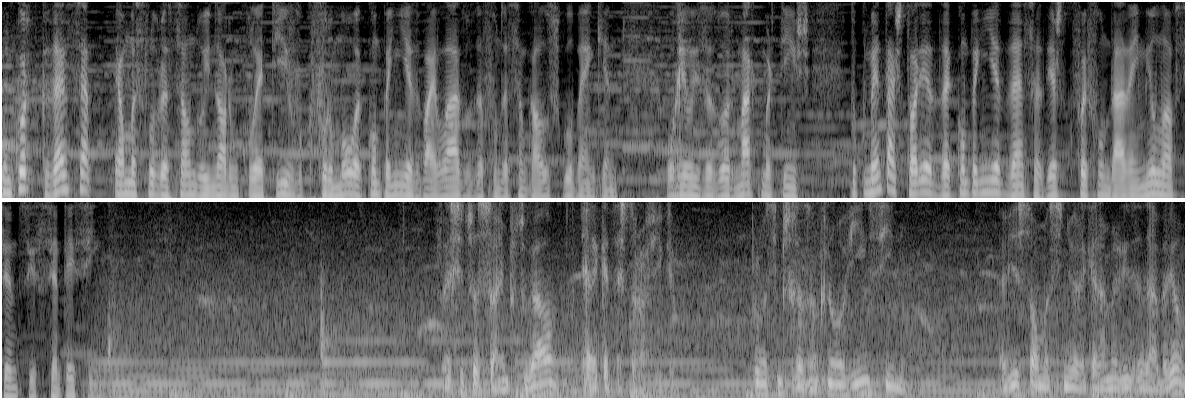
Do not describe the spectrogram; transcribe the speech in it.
Um Corpo que Dança é uma celebração do enorme coletivo que formou a Companhia de Bailado da Fundação Carlos Gulbenkian. O realizador Marco Martins documenta a história da Companhia de Dança desde que foi fundada em 1965. A situação em Portugal era catastrófica, por uma simples razão que não havia ensino. Havia só uma senhora, que era a Margarida de Abreu,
